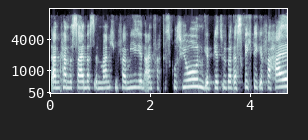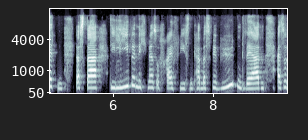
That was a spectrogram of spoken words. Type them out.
Dann kann es sein, dass in manchen Familien einfach Diskussionen gibt jetzt über das richtige Verhalten, dass da die Liebe nicht mehr so frei fließen kann, dass wir wütend werden. Also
